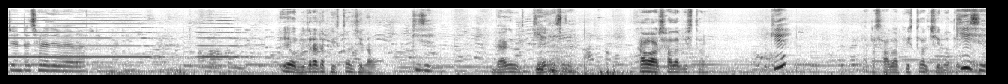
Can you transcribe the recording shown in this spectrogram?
ট্রেনটা ছেড়ে দেবে এবার। এ ওর ভিতরে একটা পিস্তল ছিল আমার। কিসে? ব্যাগের ভিতরে। কি গেছিল। খাওয়ার সাদা পিস্তল। কি? একটা সাদা পিস্তল ছিল। কিসে?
